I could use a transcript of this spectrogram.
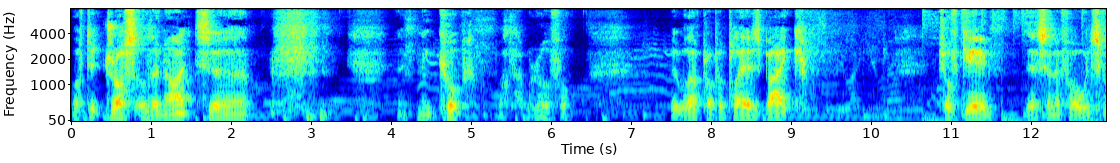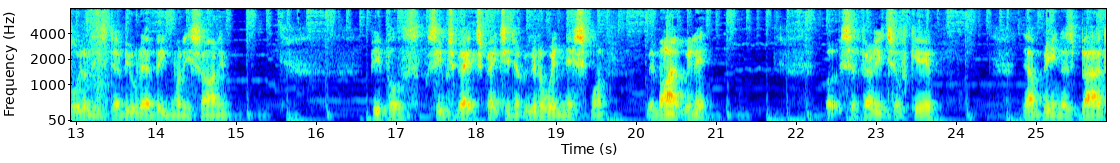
Left at Dross other night. Uh, I think Cup. Well, that were awful. But we'll have proper players back. Tough game. Their centre forward scored on his debut there, he signed him. People seem to be expecting that we're going to win this one. We might win it, but it's a very tough game they haven't been as bad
